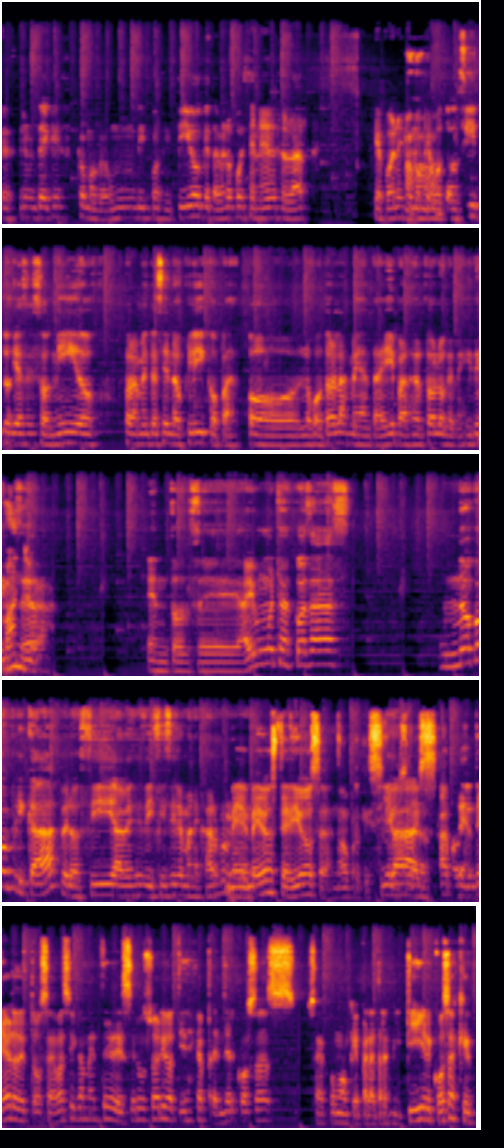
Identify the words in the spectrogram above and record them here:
Stream Deck es como que un dispositivo que también lo puedes tener en el celular, que pones como que botoncitos y haces sonidos solamente haciendo clic o, o los botones mediante ahí para hacer todo lo que necesites hacer. Entonces, hay muchas cosas no complicadas, pero sí a veces difíciles de manejar. Porque... Medio tediosas, ¿no? Porque sí, es aprender de todo. O sea, básicamente de ser usuario tienes que aprender cosas, o sea, como que para transmitir, cosas que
